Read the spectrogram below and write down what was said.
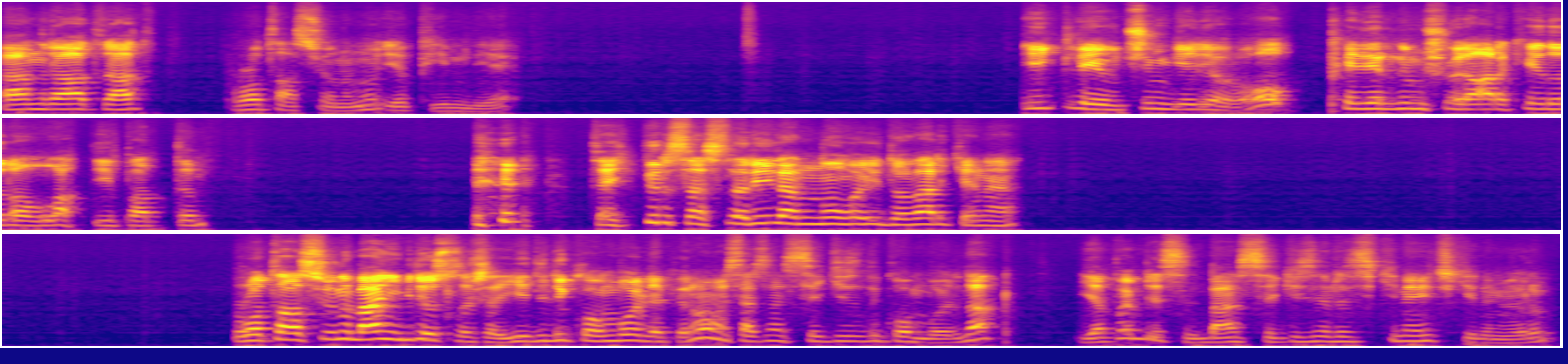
ben rahat rahat rotasyonumu yapayım diye. İlk L3'üm geliyor. Hop pelerinimi şöyle arkaya doğru Allah deyip attım. Tekbir sesleriyle Nova'yı döverken ha. Rotasyonu ben biliyorsunuz arkadaşlar 7'li combo ile yapıyorum ama isterseniz 8'li combo ile de yapabilirsiniz. Ben 8'in riskine hiç girmiyorum.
